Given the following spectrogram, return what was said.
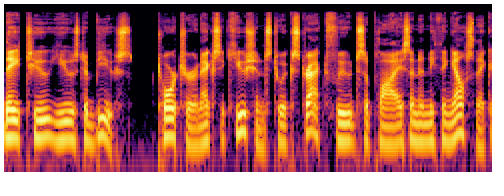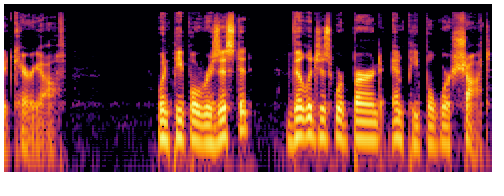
They too used abuse, torture, and executions to extract food, supplies, and anything else they could carry off. When people resisted, villages were burned and people were shot.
